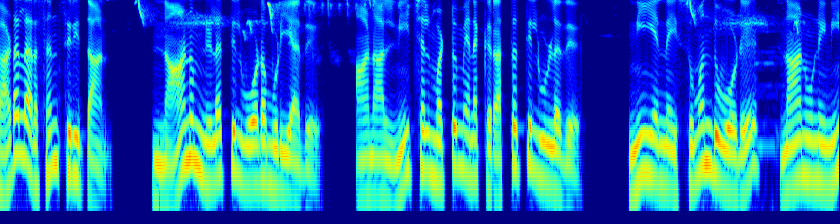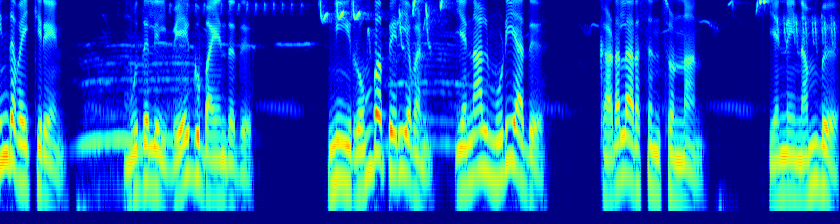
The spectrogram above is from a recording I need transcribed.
கடலரசன் சிரித்தான். நானும் நிலத்தில் ஓட முடியாது. ஆனால் நீச்சல் மட்டும் எனக்கு ரத்தத்தில் உள்ளது. நீ என்னை சுமந்து ஓடு. நான் உன்னை நீந்த வைக்கிறேன். முதலில் வேகு பயந்தது. நீ ரொம்ப பெரியவன். என்னால் முடியாது. கடலரசன் சொன்னான். என்னை நம்பு.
